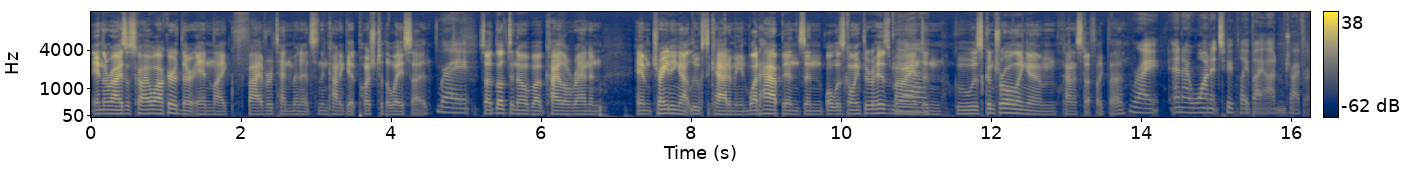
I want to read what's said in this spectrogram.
in the Rise of Skywalker, they're in like five or ten minutes and then kind of get pushed to the wayside. Right. So I'd love to know about Kylo Ren and him training at Luke's academy and what happens and what was going through his mind Yeah. and who was controlling him, kind of stuff like that. Right. And I want it to be played by Adam Driver.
